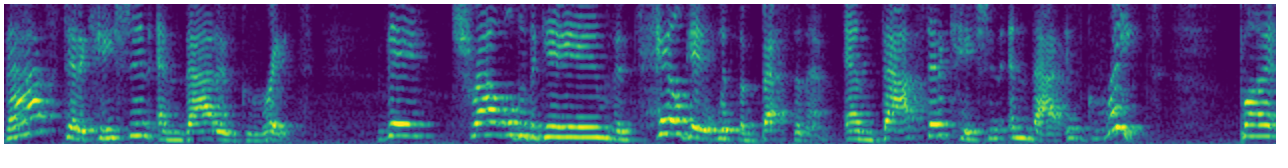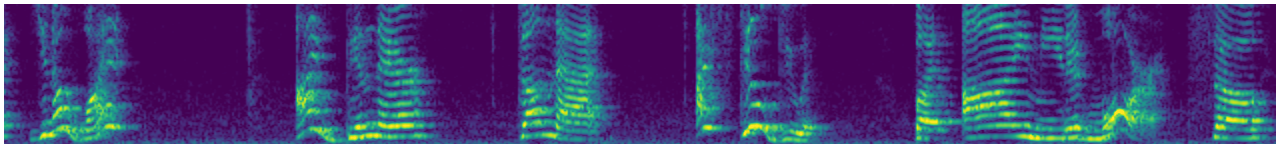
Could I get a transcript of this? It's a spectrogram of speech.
that's dedication and that is great. They travel to the games and tailgate with the best of them. And that's dedication and that is great. But you know what? I've been there, done that. I still do it. But I needed more. So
